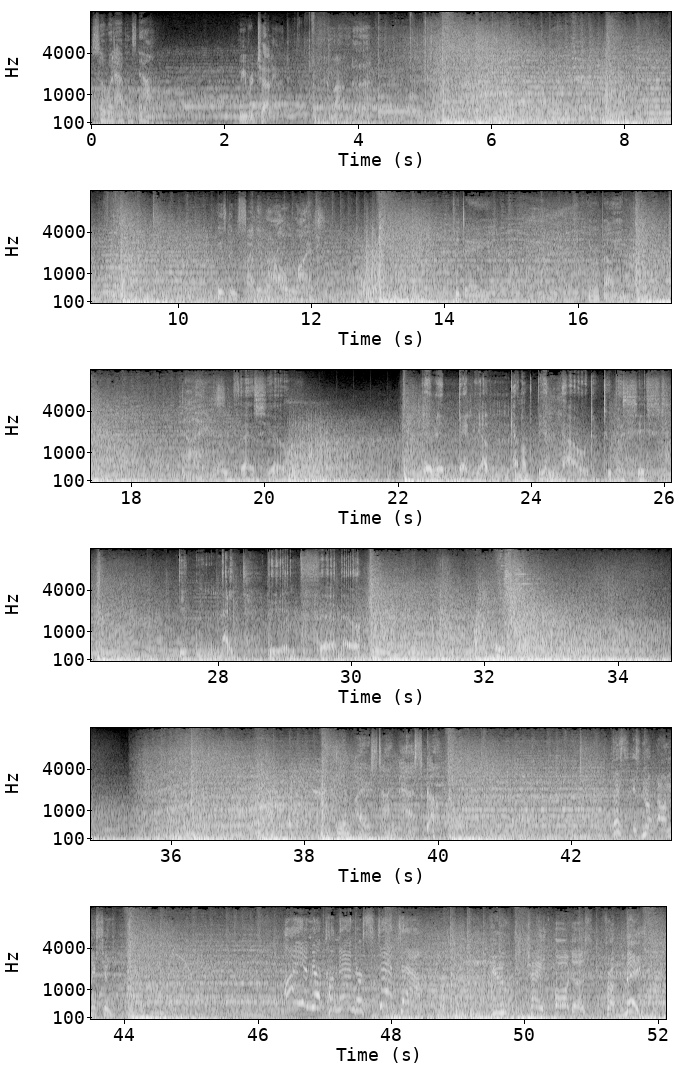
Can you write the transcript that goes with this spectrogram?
So what happens now? We retaliate, Commander. We've been fighting our whole lives. The day the rebellion dies. Versio. The rebellion cannot be allowed to persist. Ignite This is not our mission. I am your commander! Stand down! You take orders from me!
